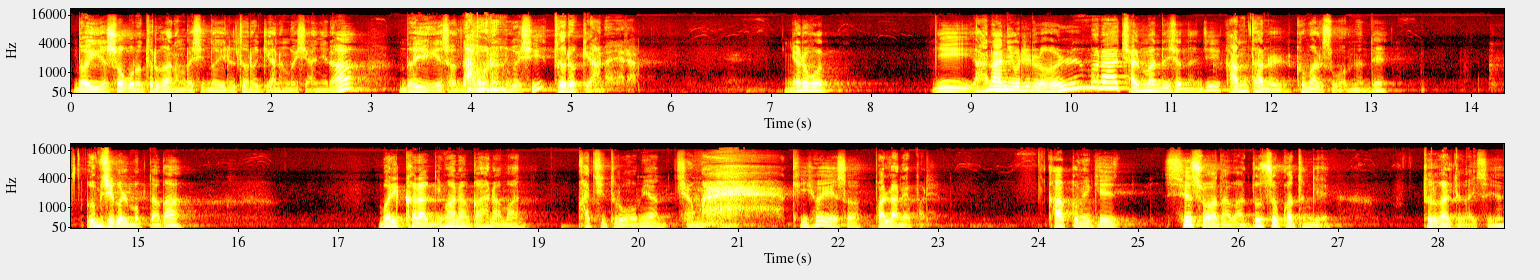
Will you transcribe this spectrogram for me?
너희의 속으로 들어가는 것이 너희를 더럽게 하는 것이 아니라 너희에게서 나오는 것이 더럽게 하느니라. 여러분, 이 하나님 우리를 얼마나 잘 만드셨는지 감탄을 금할 수가 없는데 음식을 먹다가 머리카락 이만한 거 하나만 같이 들어오면 정확히 혀에서 발라내버려요. 가끔 이렇게 세수하다가 눈썹 같은 게 들어갈 때가 있어요.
